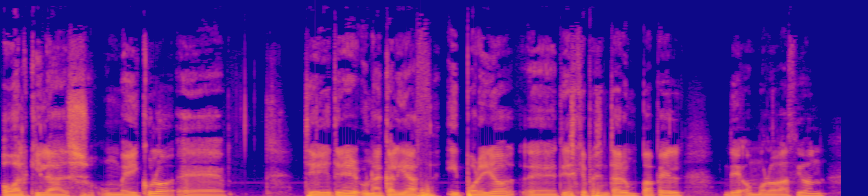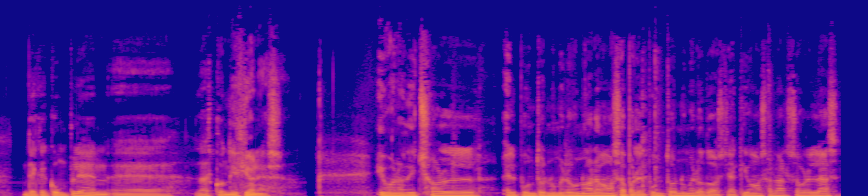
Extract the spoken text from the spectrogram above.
o alquilas un vehículo, eh, tiene que tener una calidad y por ello eh, tienes que presentar un papel de homologación de que cumplen eh, las condiciones. Y bueno, dicho el, punto número uno, ahora vamos a por el punto número dos y aquí vamos a hablar sobre las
